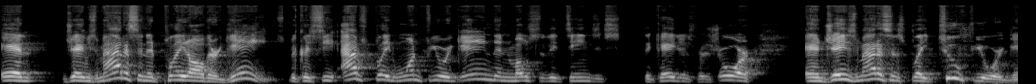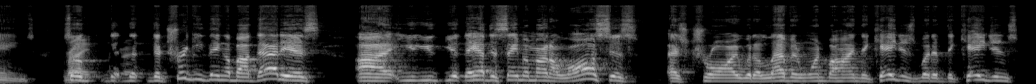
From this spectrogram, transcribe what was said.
and James Madison had played all their games because see, App's played one fewer game than most of the teams, the Cajuns for sure, and James Madison's played two fewer games. So right, the, right. The, the tricky thing about that is uh, you, you, you, they have the same amount of losses as Troy with 11, one behind the Cajuns. But if the Cajuns,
